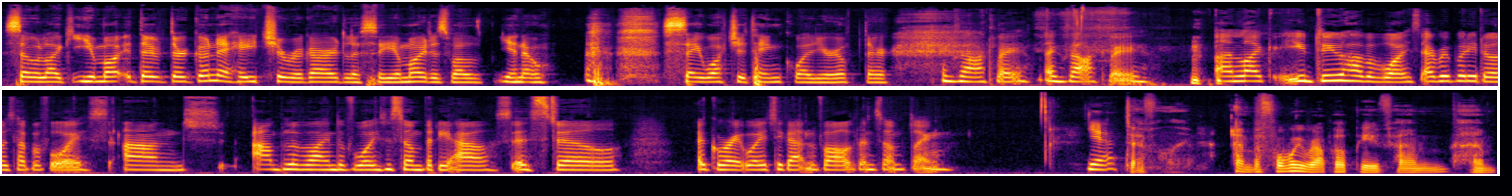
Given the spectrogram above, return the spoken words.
so like you might they're, they're gonna hate you regardless so you might as well you know say what you think while you're up there Exactly. Exactly. And like you do have a voice. Everybody does have a voice, and amplifying the voice of somebody else is still a great way to get involved in something. yeah Definitely. And before we wrap up, Eve, um, um,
